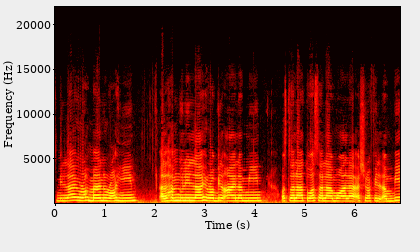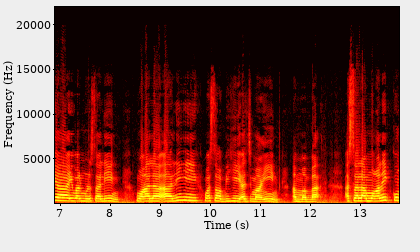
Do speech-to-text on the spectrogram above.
بسم الله الرحمن الرحيم الحمد لله رب العالمين والصلاة والسلام على أشرف الأنبياء والمرسلين وعلى آله وصحبه أجمعين أما بعد السلام عليكم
